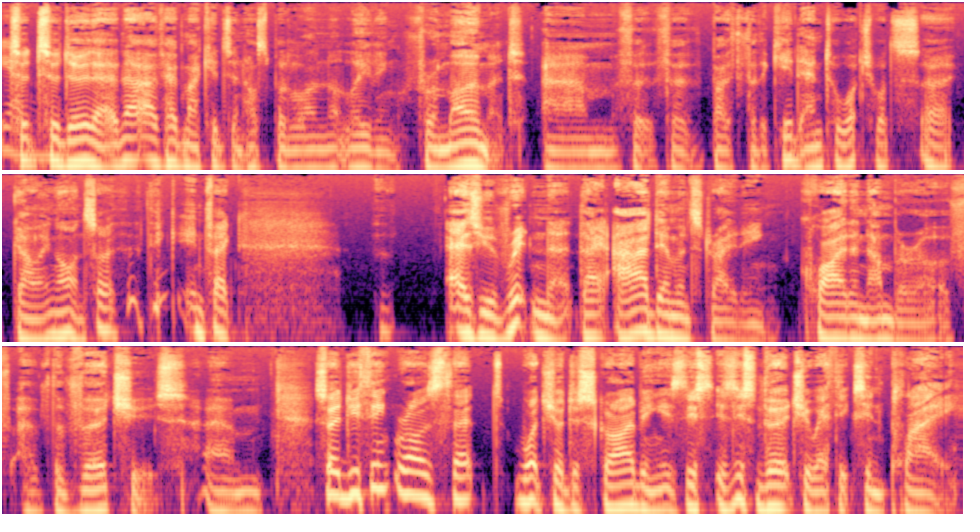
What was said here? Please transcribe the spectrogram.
yeah, To, to do that. And I've had my kids in hospital and not leaving for a moment um, for, for both for the kid and to watch what's uh, going on. So I think, in fact, as you've written it, they are demonstrating quite a number of, of the virtues. Um, so do you think, Ros, that what you're describing is this is this virtue ethics in play?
